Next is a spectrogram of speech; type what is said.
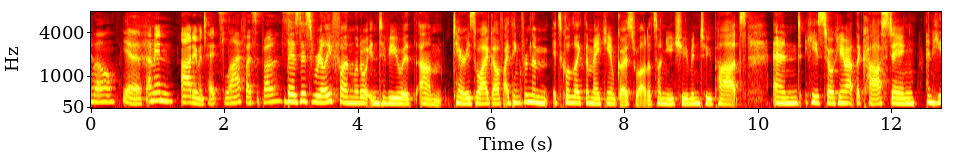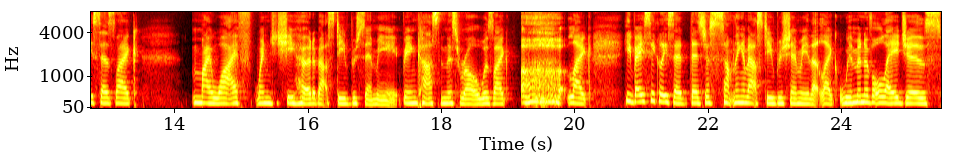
Well, yeah. I mean, art imitates life, I suppose. There's this really fun little interview with um, Terry Zwigoff. I think from the it's called like the making of Ghost World. It's on YouTube in two parts, and he's talking about the casting, and he says like. My wife, when she heard about Steve Buscemi being cast in this role, was like, oh, like he basically said, there's just something about Steve Buscemi that like women of all ages,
